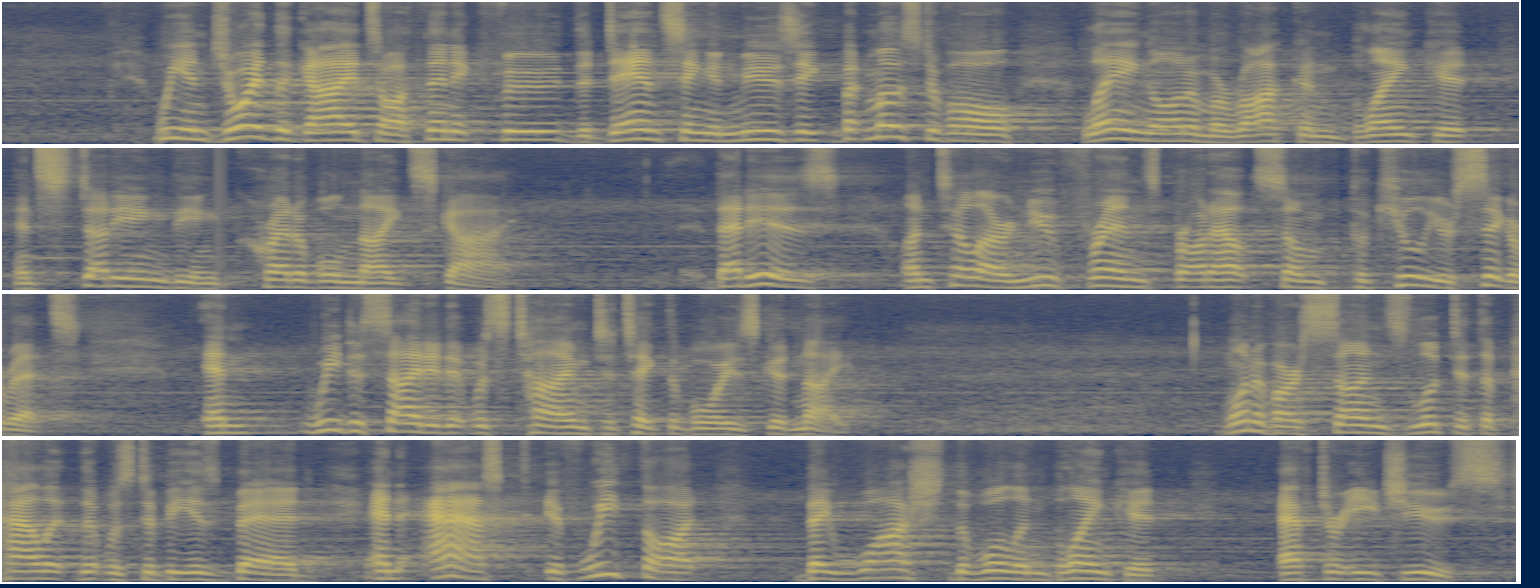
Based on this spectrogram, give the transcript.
We enjoyed the guide's authentic food, the dancing and music, but most of all, laying on a Moroccan blanket and studying the incredible night sky. That is, until our new friends brought out some peculiar cigarettes, and we decided it was time to take the boys good night. One of our sons looked at the pallet that was to be his bed and asked if we thought they washed the woolen blanket after each use.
